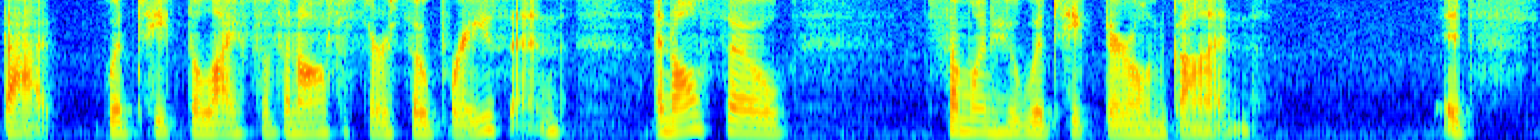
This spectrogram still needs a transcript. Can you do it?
that would take the life of an officer so brazen. And also someone who would take their own gun. It's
